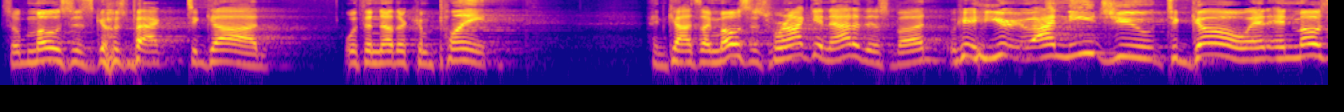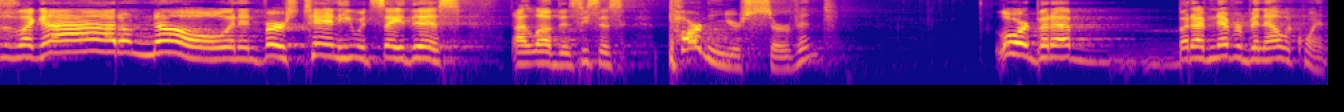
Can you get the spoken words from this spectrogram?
So Moses goes back to God with another complaint. And God's like, Moses, we're not getting out of this, bud. I need you to go. And, and Moses is like, ah, I don't know. And in verse 10, he would say this. I love this. He says, Pardon your servant. Lord, but, I, but I've never been eloquent.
